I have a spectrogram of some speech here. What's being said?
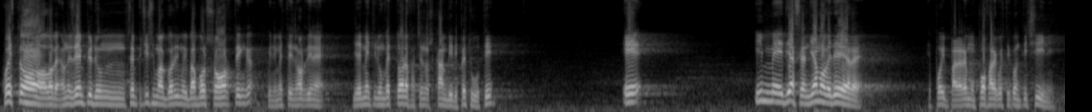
questo vabbè, è un esempio di un semplicissimo algoritmo di bubble sorting, quindi mette in ordine gli elementi di un vettore facendo scambi ripetuti, e in media se andiamo a vedere, e poi impareremo un po' a fare questi conticini,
